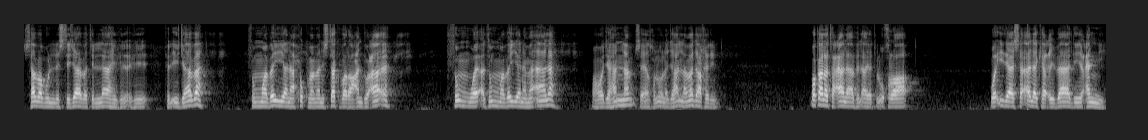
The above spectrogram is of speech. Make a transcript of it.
سبب لاستجابة الله في, في, في الإجابة ثم بين حكم من استكبر عن دعائه ثم ثم بين مآله وهو جهنم سيدخلون جهنم داخرين. وقال تعالى في الآية الأخرى وإذا سألك عبادي عني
